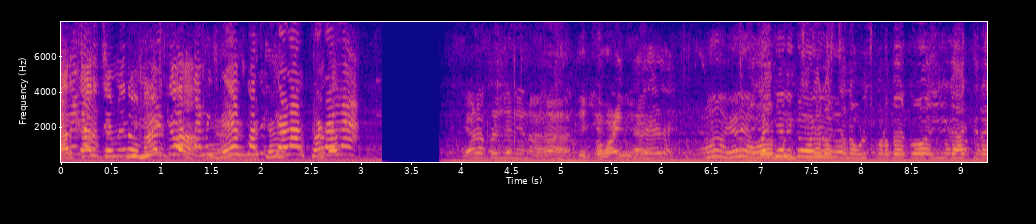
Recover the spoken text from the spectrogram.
ಸರ್ಕಾರ ಜಮೀನು ಮಾಡ್ಕೋ. ರಸ್ತೆನ ಉಳಿಸ್ಕೊಡ್ಬೇಕು ಈಗ ಆಗ್ತಿರೋ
